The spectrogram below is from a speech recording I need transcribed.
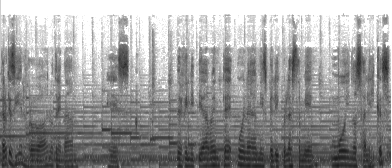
Claro que sí, El Jorobado de Notre Dame es definitivamente una de mis películas también muy nostálgicas.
